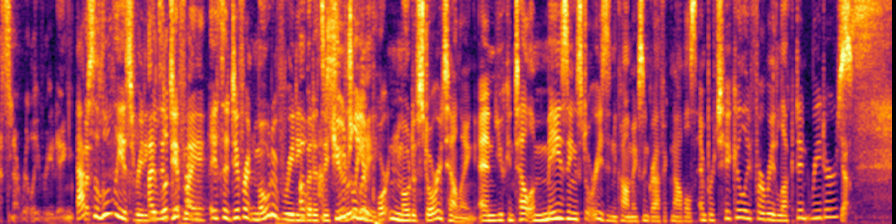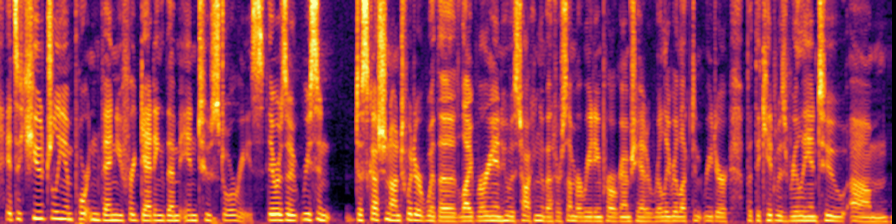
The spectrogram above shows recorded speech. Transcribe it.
that's not really reading. But Absolutely, it's reading. I It's look a at my- different. it's a different mode of reading, Oh, but it's a hugely important mode of storytelling, and you can tell amazing stories in comics and graphic novels, and particularly for reluctant readers. Yes. It's a hugely important venue for getting them into stories. There was a recent discussion on Twitter with a librarian who was talking about her summer reading program. She had a really reluctant reader, but the kid was really into um,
